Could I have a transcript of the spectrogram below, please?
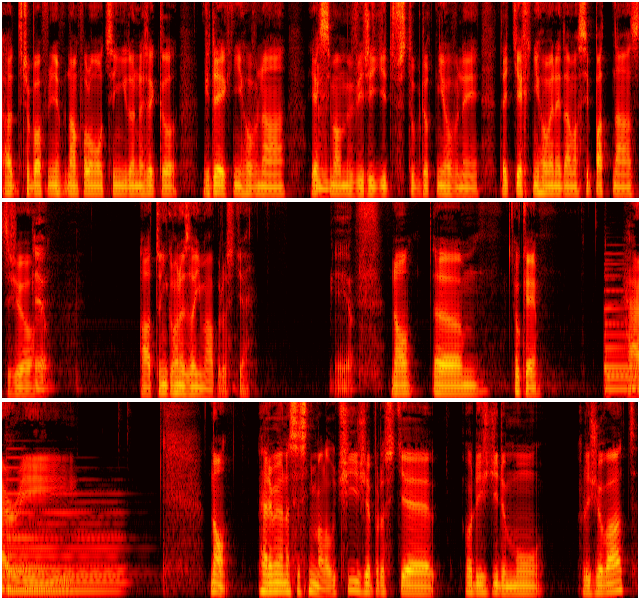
A třeba nám v Olomouci nikdo neřekl, kde je knihovna, jak hmm. si máme vyřídit vstup do knihovny. Teď těch knihoven je tam asi 15, že jo? Jo. A to nikoho nezajímá prostě. Jo. No, um, OK. Harry. No, Hermiona se s ním loučí, že prostě odjíždí domů lyžovat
